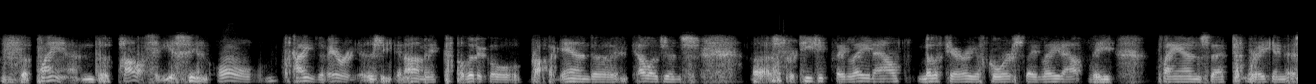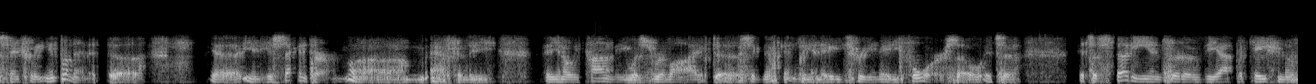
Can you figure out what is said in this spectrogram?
the plan, the policies in all kinds of areas economic, political, propaganda, intelligence, uh, strategic. They laid out military, of course, they laid out the plans that Reagan essentially implemented. Uh, uh, in his second term, um, after the you know economy was revived uh, significantly in '83 and '84, so it's a it's a study in sort of the application of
